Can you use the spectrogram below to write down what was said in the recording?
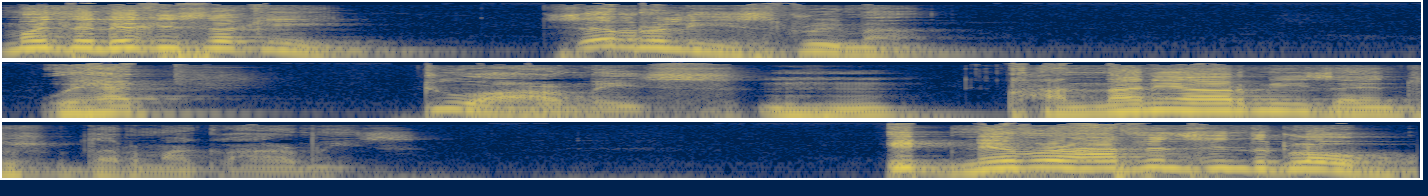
मैले त लेखिसकेँ सेभरली हिस्ट्रीमा वी ह्याड टु आर्मिज खानदानी आर्मिज एन्ड दोस्रो धर्मको armies it never happens in the globe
